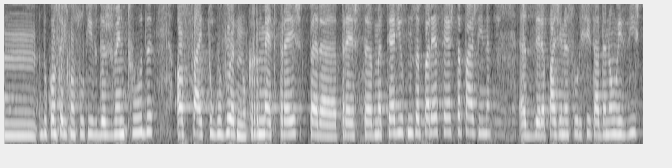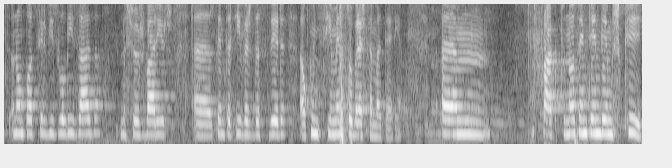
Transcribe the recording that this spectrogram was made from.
um, do Conselho Consultivo da Juventude, ao site do Governo que remete para, para, para esta matéria e o que nos aparece é esta página, a dizer a página solicitada não existe, não pode ser visualizada nas suas várias uh, tentativas de aceder ao conhecimento sobre esta matéria. Um, de facto, nós entendemos que,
